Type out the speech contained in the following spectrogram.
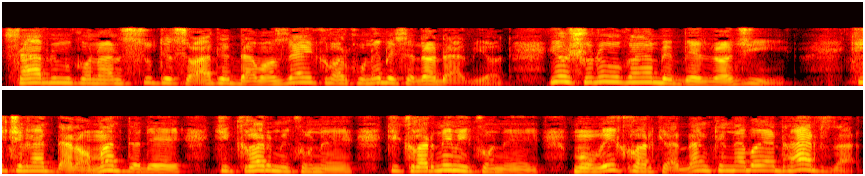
صبر می‌کنن سوت ساعت دوازده کارخونه به صدا در بیاد. یا شروع می‌کنن به بلراجی کی چقدر درآمد داره کی کار می‌کنه کی کار نمی‌کنه. موقع کار کردن که نباید حرف زد.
